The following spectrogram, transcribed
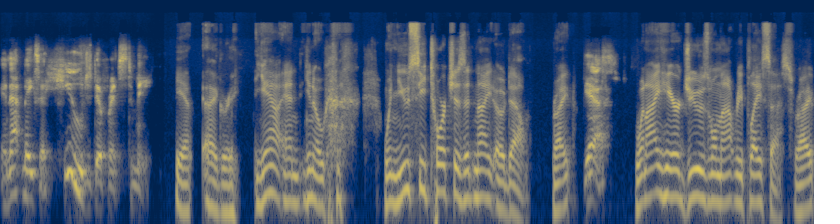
and that makes a huge difference to me. Yeah, I agree. Yeah, and you know, when you see torches at night, Odell, right? Yes when I hear Jews will not replace us, right?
